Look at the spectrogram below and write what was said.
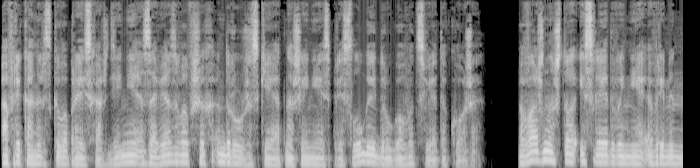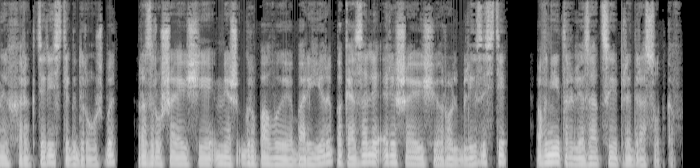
африканерского происхождения, завязывавших дружеские отношения с прислугой другого цвета кожи. Важно, что исследования временных характеристик дружбы, разрушающие межгрупповые барьеры, показали решающую роль близости в нейтрализации предрассудков.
